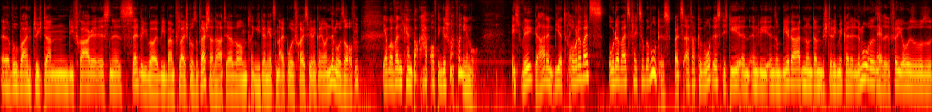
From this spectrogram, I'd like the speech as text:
Äh, wobei natürlich dann die Frage ist, ne, es ist dasselbe wie, bei, wie beim fleischlosen Fleischsalat. Ja, warum trinke ich denn jetzt ein alkoholfreies Bier? Dann kann ich auch ein Limo saufen. Ja, aber weil ich keinen Bock habe auf den Geschmack von Limo. Ich will gerade ein Bier trinken. Oder weil es oder weil's vielleicht so gewohnt ist. Weil es einfach gewohnt ist, ich gehe in, irgendwie in so einen Biergarten und dann bestelle ich mir keine Limo. Das Nee. äh, finde ich auch so, so,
